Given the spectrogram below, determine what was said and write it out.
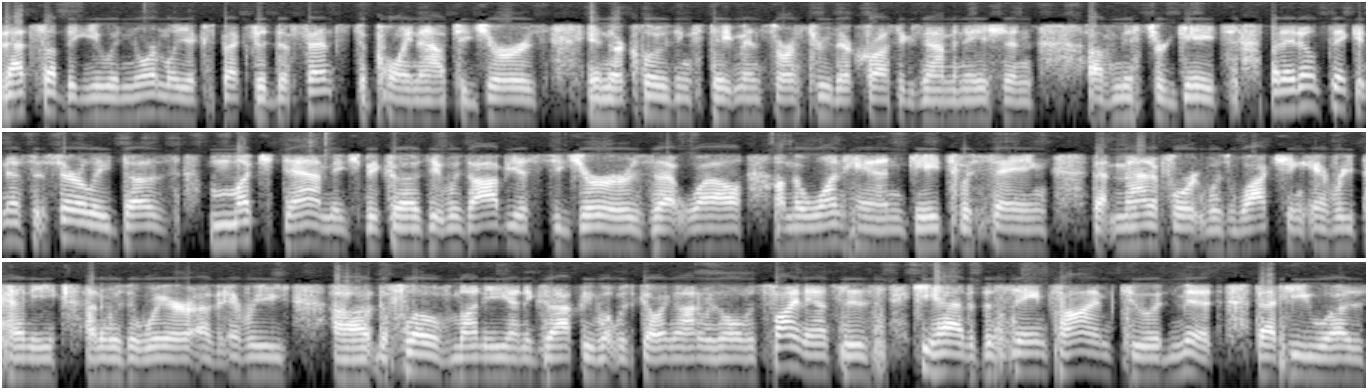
That's something you would normally expect the defense to point out to jurors in their closing statements or through their cross-examination of Mr. Gates. But I don't think it necessarily does much damage because it was obvious to jurors that while on the one hand Gates was saying that Manafort was watching every penny and was aware of every uh, the flow of money and exactly what was going on with all of his finances, he had at the same time to admit that he was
